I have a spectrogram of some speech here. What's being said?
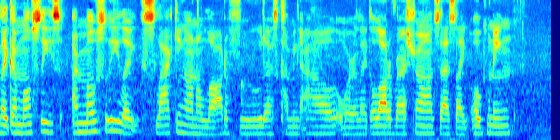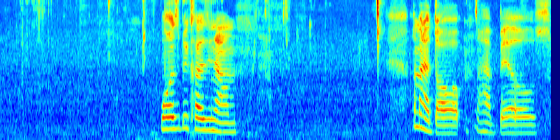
like I'm mostly I'm mostly like slacking on a lot of food that's coming out or like a lot of restaurants that's like opening. Well, it's because you know I'm an adult. I have bills,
